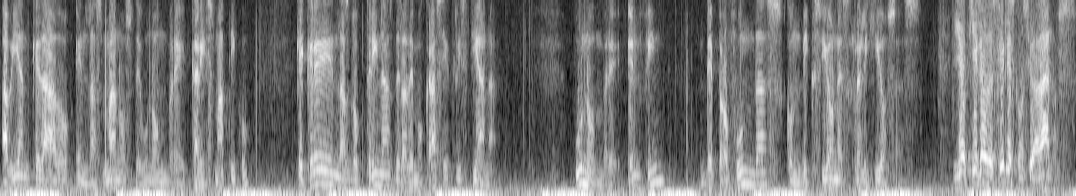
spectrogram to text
habían quedado en las manos de un hombre carismático que cree en las doctrinas de la democracia cristiana. Un hombre, en fin, de profundas convicciones religiosas. Yo quiero decirles, conciudadanos,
